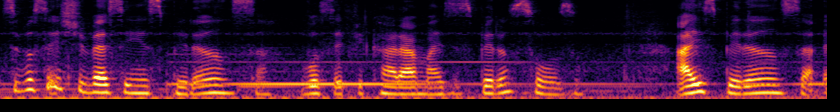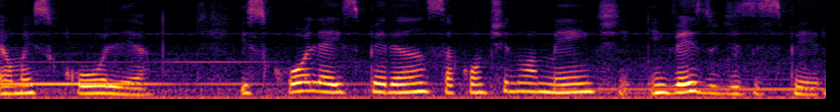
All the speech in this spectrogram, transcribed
se você estiver sem esperança, você ficará mais esperançoso. A esperança é uma escolha. Escolha a esperança continuamente em vez do desespero.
